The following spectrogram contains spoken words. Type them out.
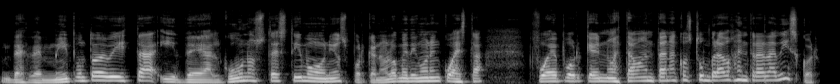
desde mi punto de vista y de algunos testimonios, porque no lo medí en una encuesta, fue porque no estaban tan acostumbrados a entrar a Discord.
